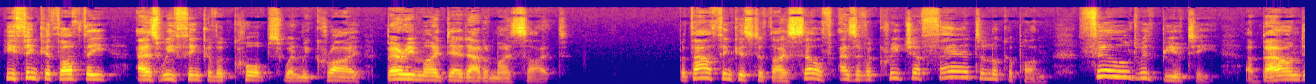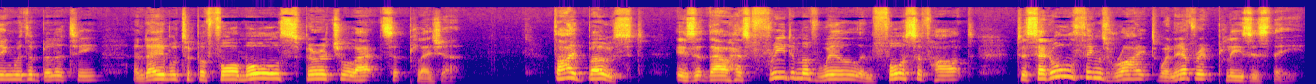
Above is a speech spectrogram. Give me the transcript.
He thinketh of thee as we think of a corpse when we cry, Bury my dead out of my sight. But thou thinkest of thyself as of a creature fair to look upon, filled with beauty, abounding with ability, and able to perform all spiritual acts at pleasure. Thy boast is that thou hast freedom of will and force of heart to set all things right whenever it pleases thee,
